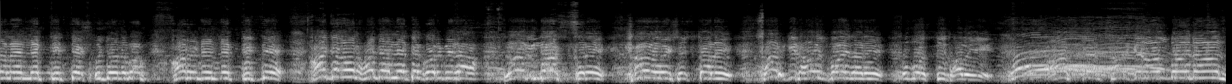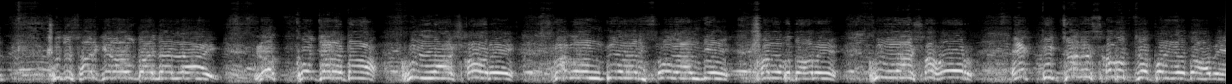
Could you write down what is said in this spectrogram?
দলের নেতৃত্বে সুজন এবং হরণের নেতৃত্বে হাজার হাজার নেতা কর্মীরা লং মার্চ করে সমাবেশ স্থলে সার্কিট হাউস ময়দানে উপস্থিত হবে। আজকের সার্কিট হাউস ময়দান শুধু সার্কিট হাউস ময়দান নয়, লক্ষ জনতা খুলনা শহরে গগন বিরার স্লোগান দিয়ে সমবেত হবে। খুলনা শহর একটি জনসমুদ্রে পরিণত হবে।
